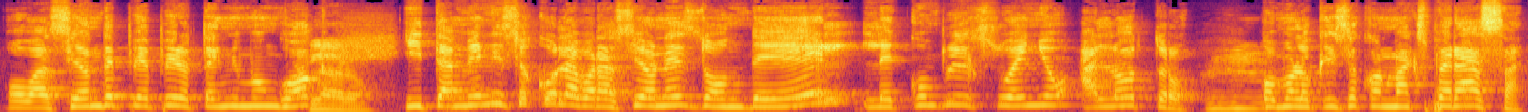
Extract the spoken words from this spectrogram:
ovación de pie, pirotecnia y moonwalk. Claro. Y también hizo colaboraciones donde él le cumple el sueño al otro, como lo que hizo con Max Peraza.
